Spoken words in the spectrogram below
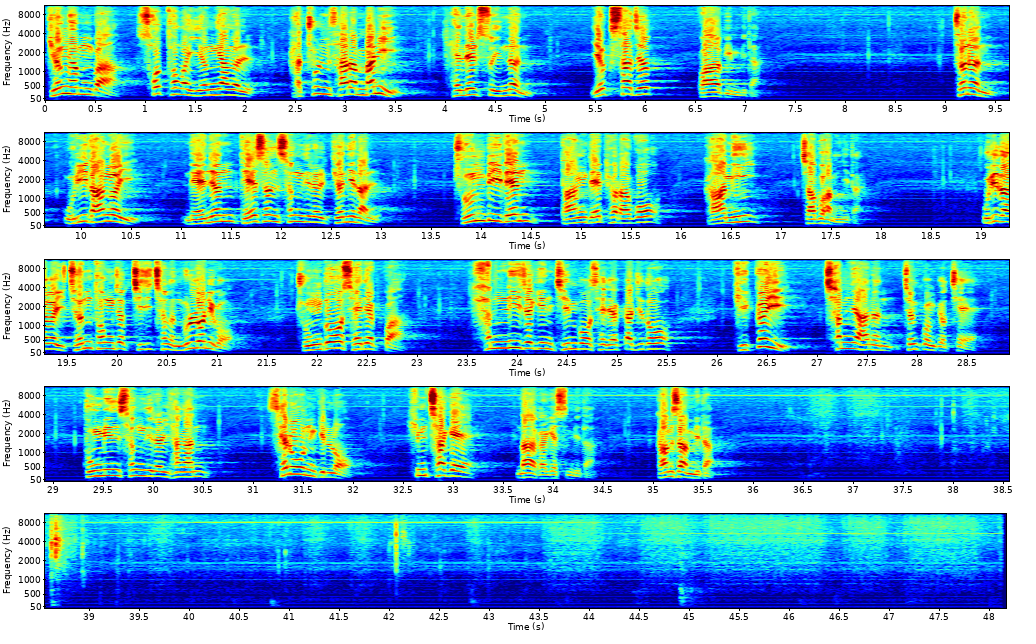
경험과 소통의 역량을 갖춘 사람만이 해낼 수 있는 역사적 과업입니다. 저는 우리 당의 내년 대선 승리를 견인할 준비된 당대표라고 감히 자부합니다. 우리 당의 전통적 지지층은 물론이고 중도 세력과 합리적인 진보 세력까지도 기꺼이 참여하는 정권 교체, 국민 승리를 향한 새로운 길로 힘차게 나아가겠습니다. 감사합니다.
